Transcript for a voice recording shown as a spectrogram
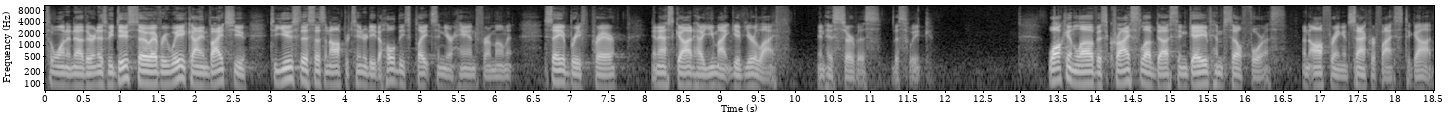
to one another. And as we do so every week, I invite you to use this as an opportunity to hold these plates in your hand for a moment, say a brief prayer, and ask God how you might give your life in His service this week. Walk in love as Christ loved us and gave Himself for us, an offering and sacrifice to God.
